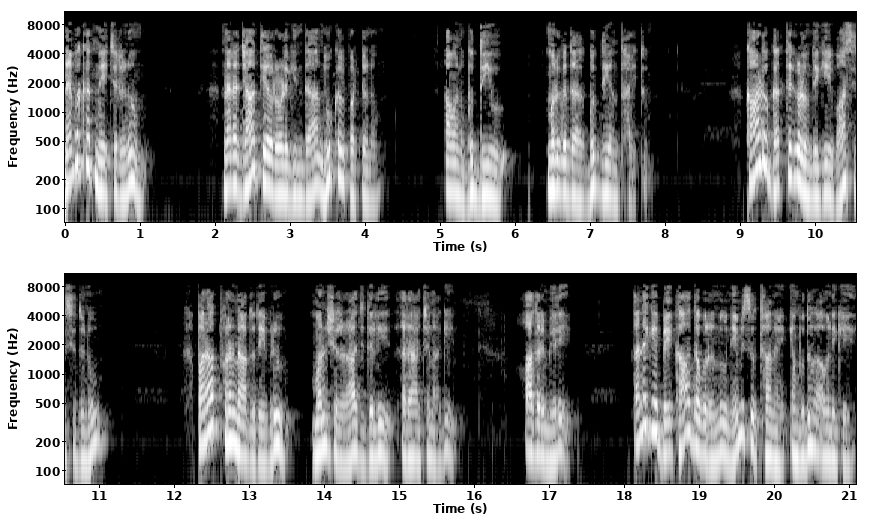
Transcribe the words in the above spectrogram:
ನೆಬಕತ್ ನೇಚರನು ನರಜಾತಿಯವರೊಳಗಿಂದ ನೂಕಲ್ಪಟ್ಟನು. ಅವನ ಬುದ್ಧಿಯು ಮುರುಗದ ಬುದ್ಧಿಯಂತಾಯಿತು ಕಾಡು ಗತ್ತೆಗಳೊಂದಿಗೆ ವಾಸಿಸಿದನು. ಪರಾತ್ವರನಾದ ದೇವರು ಮನುಷ್ಯರ ರಾಜ್ಯದಲ್ಲಿ ರಾಜನಾಗಿ, ಅದರ ಮೇಲೆ ತನಗೆ ಬೇಕಾದವರನ್ನು ನೇಮಿಸುತ್ತಾನೆ ಎಂಬುದು ಅವನಿಗೆ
